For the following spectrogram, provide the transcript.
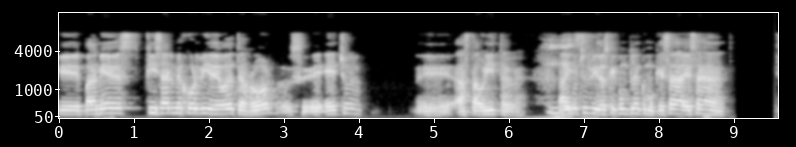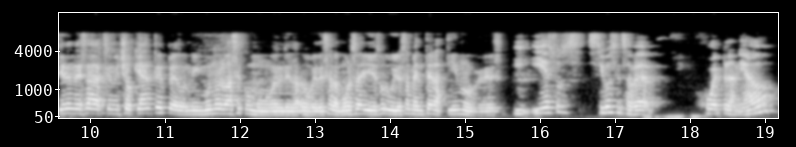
que para mí es quizá el mejor video de terror o sea, hecho eh, hasta ahorita, güey. Hay Es- muchos videos que cumplen como que esa, esa, tienen esa acción choqueante, pero ninguno lo hace como el de la, obedece a la morsa y es orgullosamente latino, güey. Y, y eso es- sigo sin saber, ¿fue planeado?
